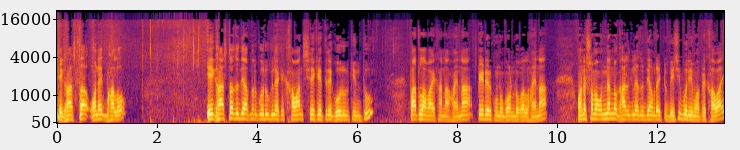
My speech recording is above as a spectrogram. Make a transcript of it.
এই ঘাসটা অনেক ভালো। এই ঘাসটা যদি আপনার গরুগুলাকে খাওয়ান, সেক্ষেত্রে গরুর কিন্তু পাতলা পায়খানা হয় না, পেটের কোনো গন্ডগোল হয় না। অনেক সময় অন্যান্য ঘাসগুলা যদি আমরা একটু বেশি পরিমাপে খাওয়াই,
